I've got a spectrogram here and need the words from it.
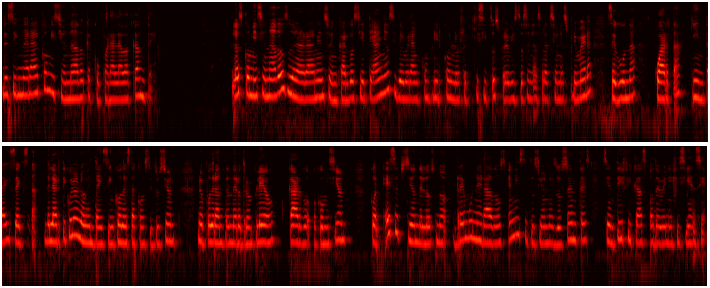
designará al comisionado que ocupará la vacante. Los comisionados durarán en su encargo siete años y deberán cumplir con los requisitos previstos en las fracciones primera, segunda, cuarta, quinta y sexta del artículo 95 de esta Constitución. No podrán tener otro empleo, cargo o comisión, con excepción de los no remunerados en instituciones docentes, científicas o de beneficencia.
